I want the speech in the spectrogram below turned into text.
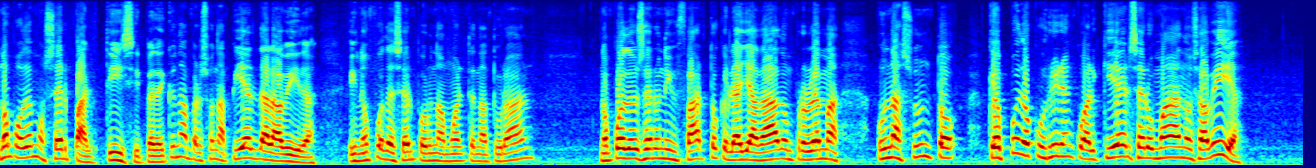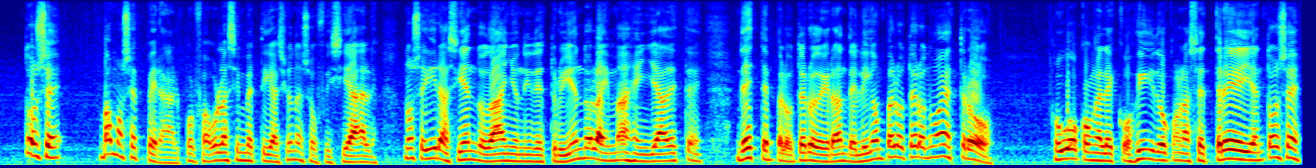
No podemos ser partícipes de que una persona pierda la vida y no puede ser por una muerte natural. No puede ser un infarto que le haya dado un problema, un asunto que puede ocurrir en cualquier ser humano, ¿sabía? Entonces, vamos a esperar, por favor, las investigaciones oficiales, no seguir haciendo daño ni destruyendo la imagen ya de este, de este pelotero de Grandes Ligas, un pelotero nuestro, jugó con el escogido, con las estrellas, entonces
